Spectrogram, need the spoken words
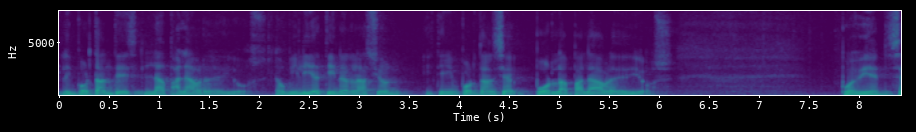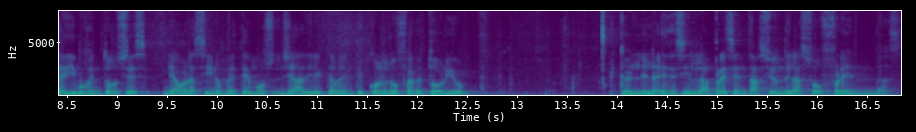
lo importante es la palabra de Dios. La humildad tiene relación y tiene importancia por la palabra de Dios. Pues bien, seguimos entonces y ahora sí nos metemos ya directamente con el ofertorio, es decir, la presentación de las ofrendas,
